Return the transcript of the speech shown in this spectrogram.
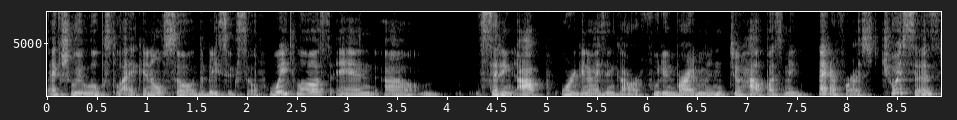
actually looks like, and also the basics of weight loss and uh, setting up, organizing our food environment to help us make better for us choices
